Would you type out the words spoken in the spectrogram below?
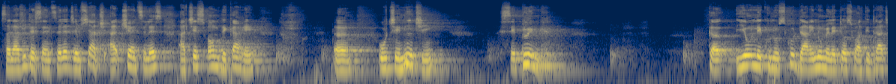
Să ne ajute să înțelegem și ce a înțeles acest om de care uh, ucenicii se plâng că eu necunoscut, dar în numele toți foarte dragi,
